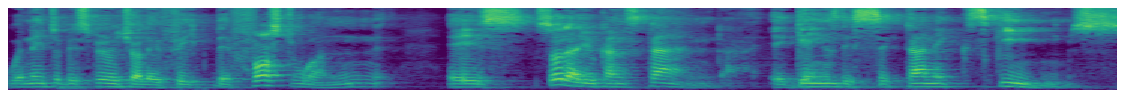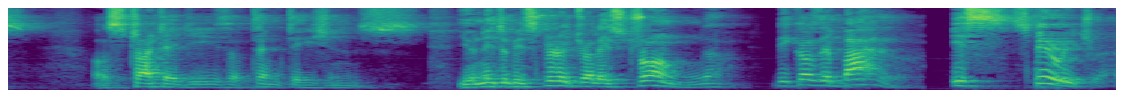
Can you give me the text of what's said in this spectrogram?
we need to be spiritually fit. The first one is so that you can stand against the satanic schemes or strategies or temptations. You need to be spiritually strong because the battle is spiritual.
